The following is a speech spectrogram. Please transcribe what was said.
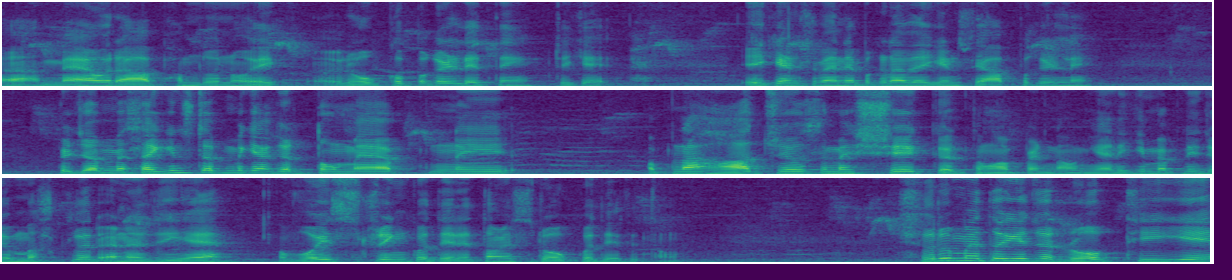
आ, मैं और आप हम दोनों एक रोप को पकड़ लेते हैं ठीक है? एक एंड से मैंने पकड़ा हुआ एक एंड से आप पकड़ लें। फिर जब मैं सेकंड स्टेप में क्या करता हूँ, मैं अपनी, अपना हाथ जो है उसे मैं शेक करता हूँ अप एंड डाउन यानी कि मैं अपनी जो मस्कुलर एनर्जी है, वो इस स्ट्रिंग को दे देता हूँ, इस रोप को दे देता हूँ। शुरू में तो ये जो रोप थी, ये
